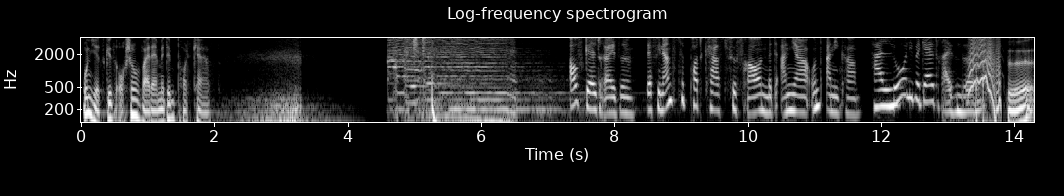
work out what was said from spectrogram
Und jetzt geht's auch schon weiter mit dem Podcast. Auf Geldreise, der Finanztipp-Podcast für Frauen mit Anja und Annika. Hallo, liebe Geldreisende. Äh,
